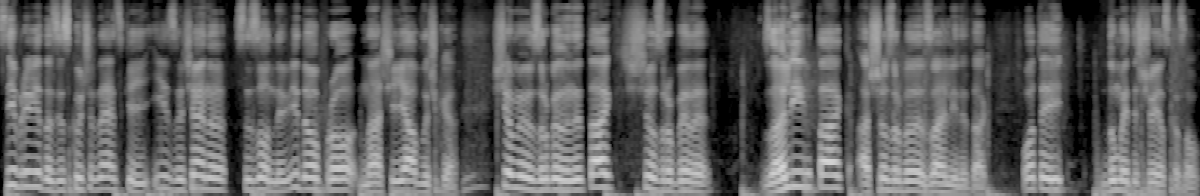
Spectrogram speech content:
Всім привіт, на зв'язку Чернецький і, звичайно, сезонне відео про наші яблучка. Що ми зробили не так, що зробили взагалі так, а що зробили взагалі не так. От і думайте, що я сказав.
